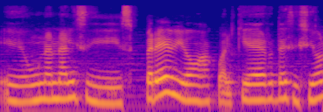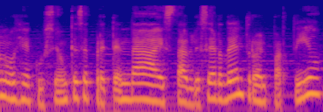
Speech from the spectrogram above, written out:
eh, un análisis previo a cualquier decisión o ejecución que se pretenda establecer dentro del partido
